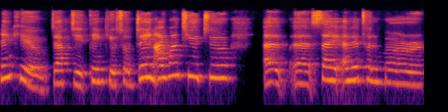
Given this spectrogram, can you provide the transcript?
Thank you, Japjit. Thank you. So Jane, I want you to uh, uh, say a little more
